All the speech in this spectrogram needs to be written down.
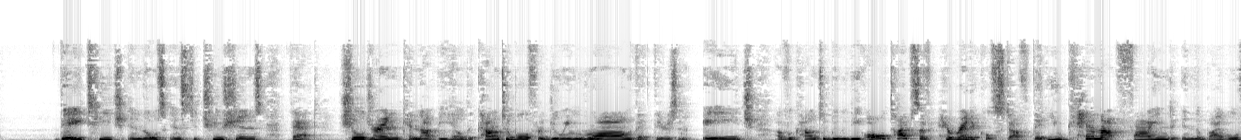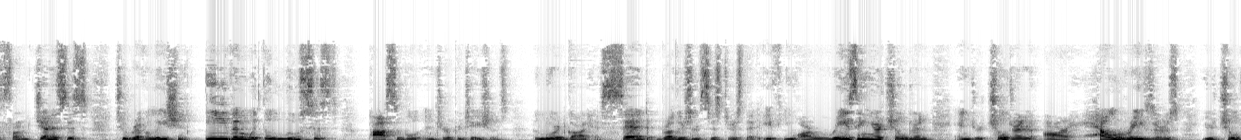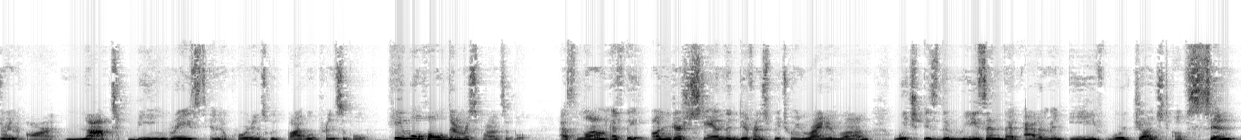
They teach in those institutions that children cannot be held accountable for doing wrong, that there's an age of accountability, all types of heretical stuff that you cannot find in the Bible from Genesis to Revelation, even with the loosest possible interpretations. The Lord God has said, brothers and sisters, that if you are raising your children and your children are hell raisers, your children are not being raised in accordance with Bible principle, He will hold them responsible as long as they understand the difference between right and wrong, which is the reason that Adam and Eve were judged of sin,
